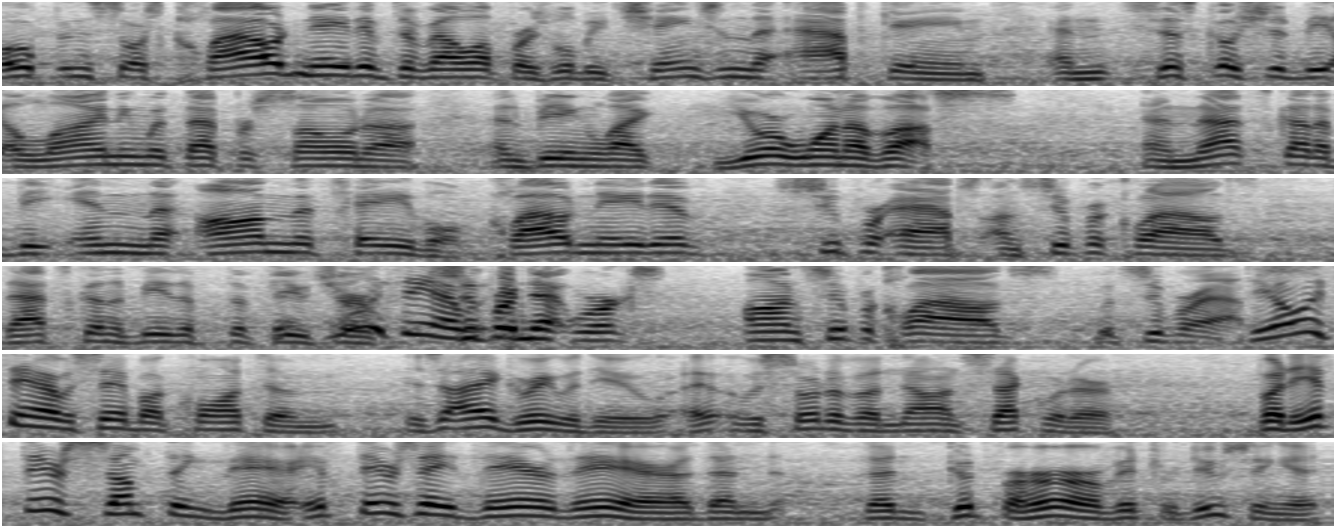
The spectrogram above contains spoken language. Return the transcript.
Open source, cloud native developers will be changing the app game and Cisco should be aligning with that persona and being like, you're one of us and that's got to be in the, on the table. Cloud native, super apps on super clouds, that's going to be the, the future. The super networks on super clouds with super apps. The only thing I would say about quantum is I agree with you, it was sort of a non sequitur, but if there's something there, if there's a there there, then, then good for her of introducing it,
